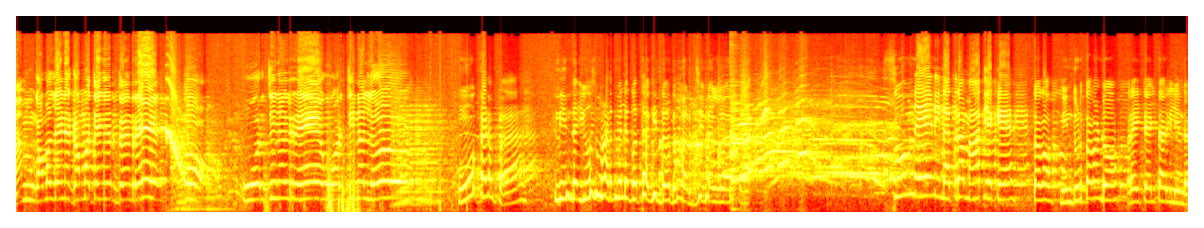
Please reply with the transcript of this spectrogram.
ನಮ್ ಗಮಲ್ದಣ್ಣೆ ಗಮ್ಮತ್ ಹೆಂಗಿರ್ತೇನ್ರಿ? ಒರಿಜಿನಲ್ ರೀ ಒರಿಜಿನಲ್ ಹ್ಞೂ ಕಣಪ್ಪ ನಿಂದ ಯೂಸ್ ಮಾಡಿದ್ಮೇಲೆ ಗೊತ್ತಾಗಿದ್ದು ಅದು ಒರಿಜಿನಲ್ ಅಂತ. ಸುಮ್ನೆ ನಿನ್ನ ಹತ್ರ ಮಾತ್ ಯಾಕೆ? ತಗೋ ನಿನ್ ದುಡ್ಡು ತಗೊಂಡು ರೈಟ್ ಹೇಳ್ತಾರ ಇಲ್ಲಿಂದ.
